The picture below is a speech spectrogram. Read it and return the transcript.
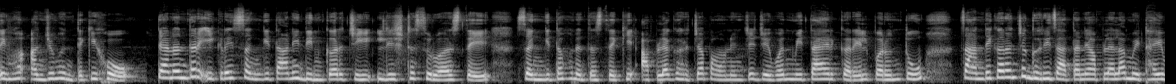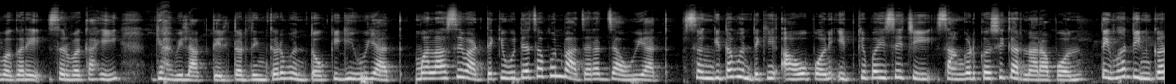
तेव्हा अंजू म्हणते की हो. त्यानंतर इकडे संगीता आणि दिनकरची लिस्ट सुरू असते. संगीता म्हणत असते की आपल्या घरच्या पाहुण्यांचे जेवण मी तयार करेल परंतु चांदेकरांच्या घरी जाताना आपल्याला मिठाई वगैरे सर्व काही घ्यावी लागतील. तर दिनकर म्हणतो की घेऊयात. मला असे वाटते की उद्याच आपण बाजारात जाऊयात. संगीता म्हणते की आहो पण इतके पैसेची सांगड कशी करणार आपण? तेव्हा दिनकर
